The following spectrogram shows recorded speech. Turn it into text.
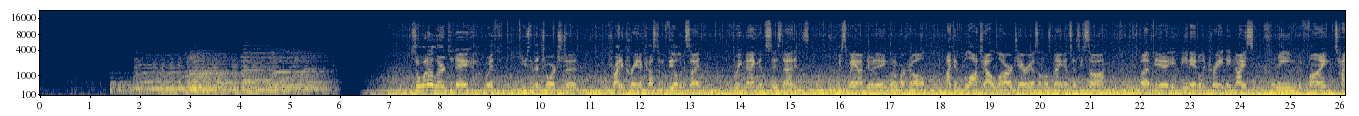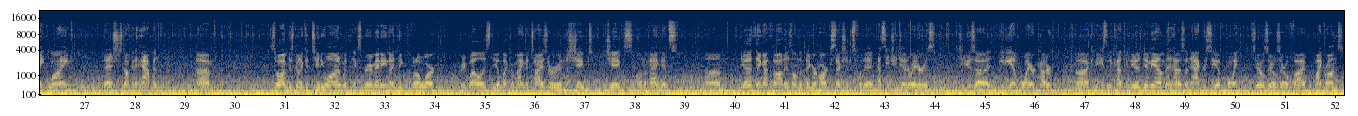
So what I learned today with using the torch to try to create a custom field inside the three magnets is that it's, at least the way I'm doing it, ain't gonna work at all. I could blotch out large areas on those magnets as you saw, but being able to create a nice, clean, defined, tight line, then it's just not gonna happen. Um, so I'm just gonna continue on with experimenting. I think what'll work pretty well is the electromagnetizer and the shaped jigs on the magnets. Um, the other thing I thought is on the bigger arc sections for the SEG generator is to use a EDM wire cutter. Uh, can easily cut through neodymium. It has an accuracy of 0.0005 microns.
